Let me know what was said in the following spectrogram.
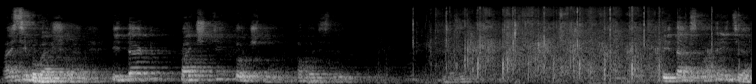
Спасибо большое. Итак, почти точно. Аплодисменты. Итак, смотрите,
